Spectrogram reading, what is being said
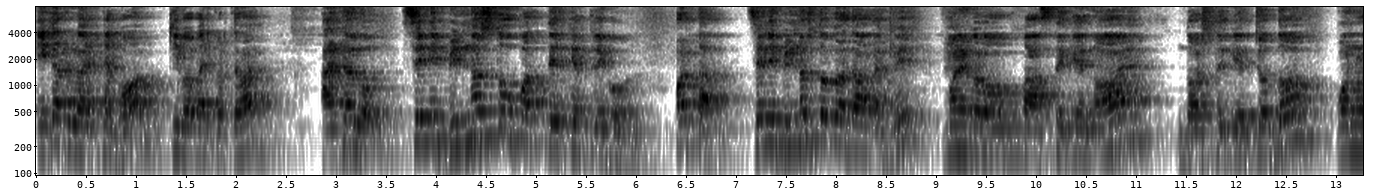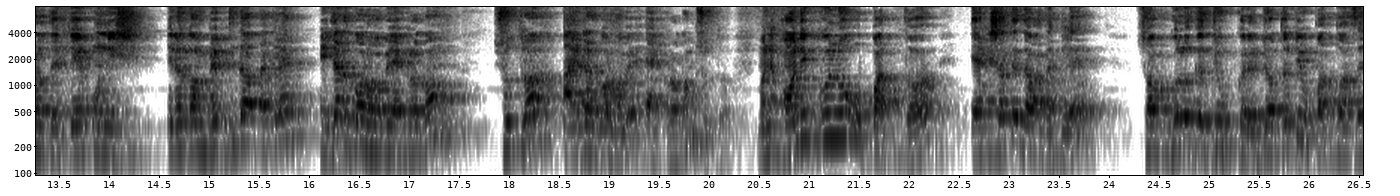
এটার হলো একটা গড়, কীভাবে বাইর করতে হয়? আর এটা হলো শ্রেণি বিন্যস্ত উপাত্তের ক্ষেত্রে গড়। অর্থাৎ শ্রেণি বিন্যস্ত করে দেওয়া থাকবে। মনে করো পাঁচ থেকে নয়, দশ থেকে চোদ্দ, পনেরো থেকে উনিশ। এরকম ব্যক্তি দেওয়া থাকলে এটার গড় হবে একরকম সূত্র আর এটার গড় হবে একরকম সূত্র। মানে অনেকগুলো উপাত্ত একসাথে দেওয়া থাকলে সবগুলোকে যোগ করে যতটি উপাত্ত আছে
